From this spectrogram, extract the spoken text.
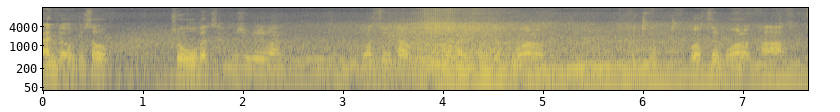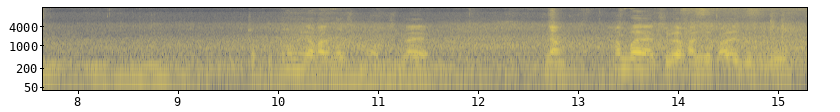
난 여기서 저 531번 버스를 타고 집으로 갈 건데 뭐하러 이두 두 버스를 뭐하러 타? 저 부평이나 가는 건 상관없는데 그냥 한 번에 집에 가는 게 빠르지 뭐.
